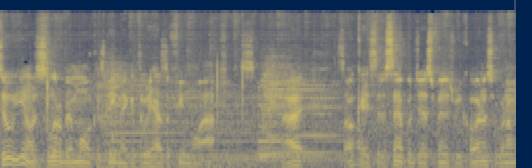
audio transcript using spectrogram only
do, you know, just a little bit more because Beatmaker 3 has a few more options. All right. So, okay, so the sample just finished recording. So what I'm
